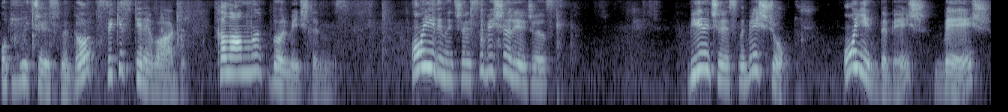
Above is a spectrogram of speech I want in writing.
33 içerisinde 4 8 kere vardır. Kalanlı bölme işlemimiz. 17'nin içerisinde 5'i arayacağız. 1'in içerisinde 5 yoktur. 17'de 5, 5,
